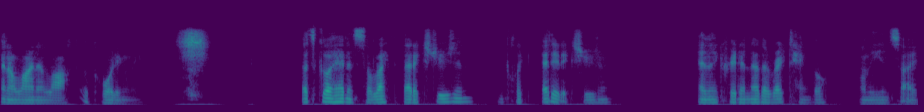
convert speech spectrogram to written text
and align and lock accordingly. Let's go ahead and select that extrusion and click Edit Extrusion, and then create another rectangle on the inside.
